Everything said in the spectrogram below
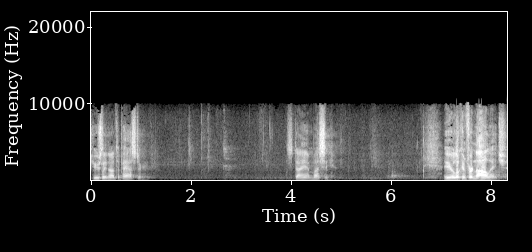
It's usually not the pastor. It's Diane Mussey. You're looking for knowledge.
